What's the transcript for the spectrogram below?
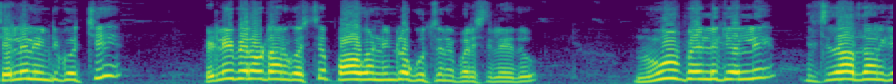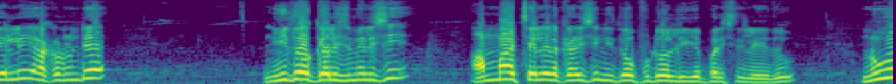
చెల్లెలు ఇంటికి వచ్చి పెళ్ళి పిలవడానికి వస్తే పావుగంట ఇంట్లో కూర్చునే పరిస్థితి లేదు. నువ్వు పెళ్ళికి వెళ్ళి నిశ్చితార్థానికి వెళ్ళి అక్కడ ఉంటే నీతో కలిసిమెలిసి అమ్మ చెల్లెలు కలిసి నీతో ఫోటోలు దిగే పరిస్థితి లేదు. నువ్వు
